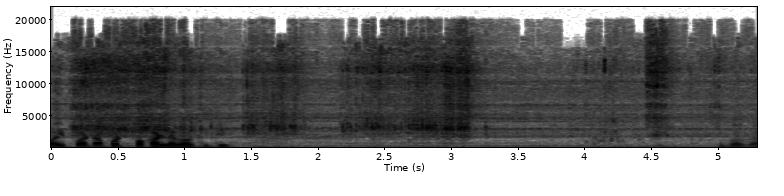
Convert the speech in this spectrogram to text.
आप्पाही पटापट पकडल्या बघा किती. बघा.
